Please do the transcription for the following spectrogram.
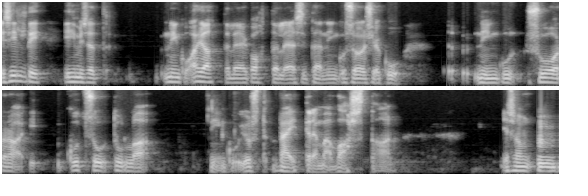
Ja silti ihmiset niin kuin ajattelee ja kohtelee sitä niin kuin se olisi joku niin kuin suora kutsu tulla niin kuin just väittelemään vastaan. Ja se on Mm.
